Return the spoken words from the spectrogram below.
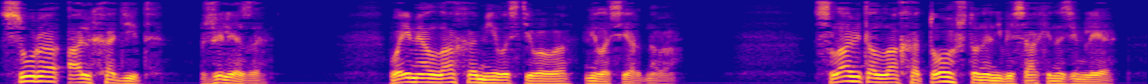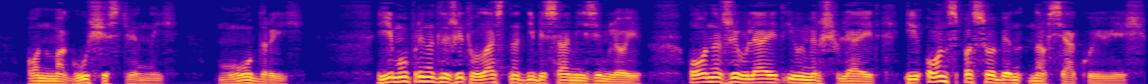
Сура Аль-Хадид. Железо. Во имя Аллаха Милостивого, Милосердного. Славит Аллаха то, что на небесах и на земле. Он могущественный, мудрый. Ему принадлежит власть над небесами и землей. Он оживляет и умерщвляет, и Он способен на всякую вещь.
